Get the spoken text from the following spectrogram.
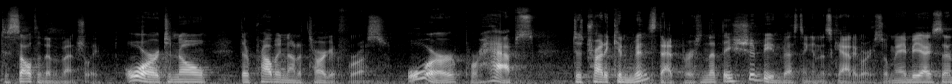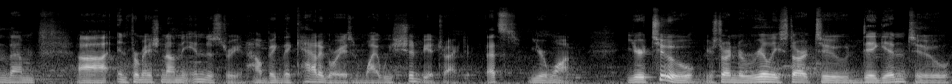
to sell to them eventually, or to know they're probably not a target for us, or perhaps to try to convince that person that they should be investing in this category. So maybe I send them uh, information on the industry and how big the category is and why we should be attractive. That's year one. Year two, you're starting to really start to dig into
